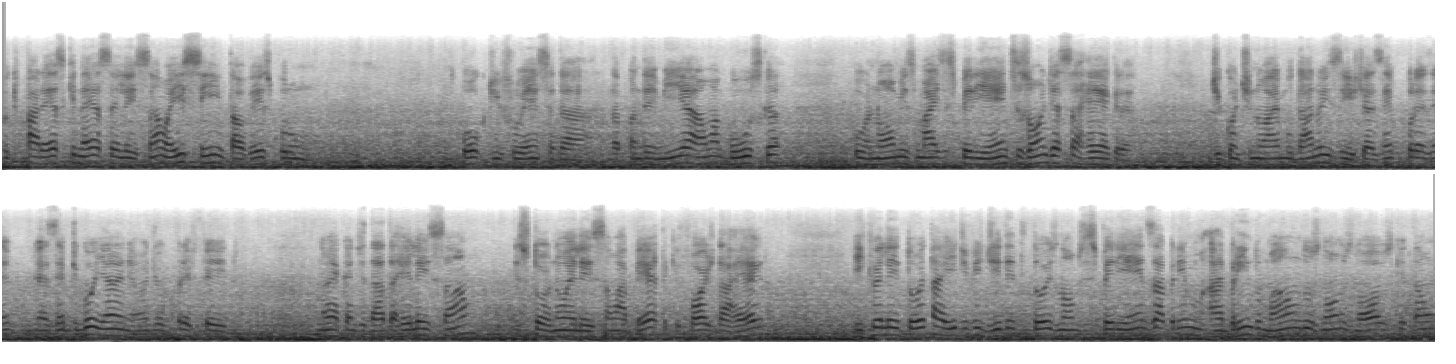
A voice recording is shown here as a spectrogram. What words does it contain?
O que parece que nessa eleição, aí sim, talvez por um, um pouco de influência da, da pandemia, há uma busca por nomes mais experientes, onde essa regra de continuar e mudar não existe. Exemplo, por exemplo, exemplo de Goiânia, onde o prefeito não é candidato à reeleição, se tornou uma eleição aberta que foge da regra e que o eleitor está aí dividido entre dois nomes experientes, abrindo, abrindo mão dos nomes novos que estão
